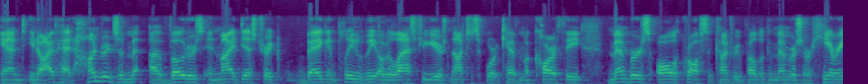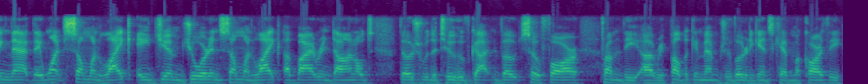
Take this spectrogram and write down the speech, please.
And, you know, I've had hundreds of uh, voters in my district beg and plead with me over the last few years not to support Kevin McCarthy. Members all across the country, Republican members, are hearing that. They want someone like a Jim Jordan, someone like a Byron Donalds. Those were the two who've gotten votes so far from the uh, Republican members who voted against Kevin McCarthy.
